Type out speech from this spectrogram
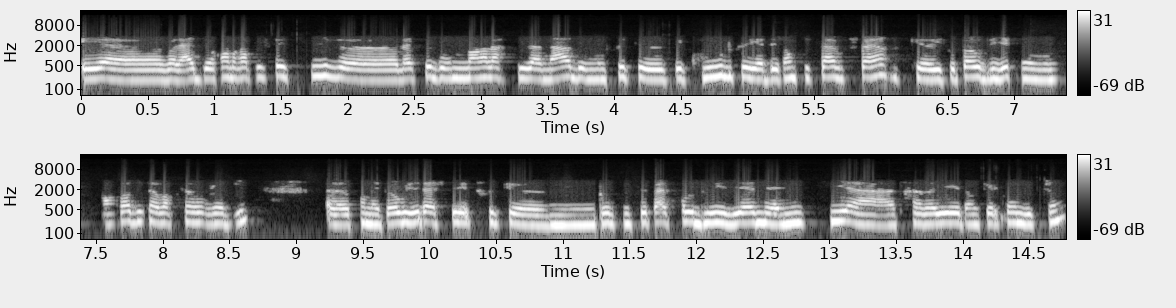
Et euh, voilà, de rendre un peu festive euh, la seconde main, l'artisanat, de montrer que c'est cool, qu'il y a des gens qui savent faire, qu'il faut pas oublier qu'on a encore du savoir-faire aujourd'hui. Euh, qu'on n'est pas obligé d'acheter des trucs euh, dont on ne sait pas trop d'où ils viennent, ni qui a travaillé et dans quelles conditions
